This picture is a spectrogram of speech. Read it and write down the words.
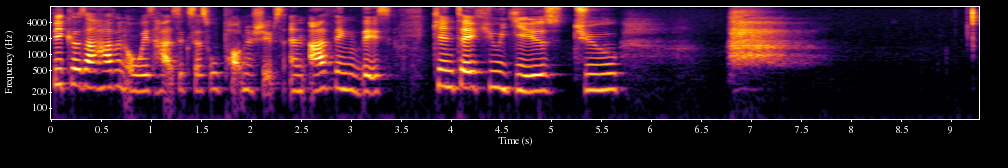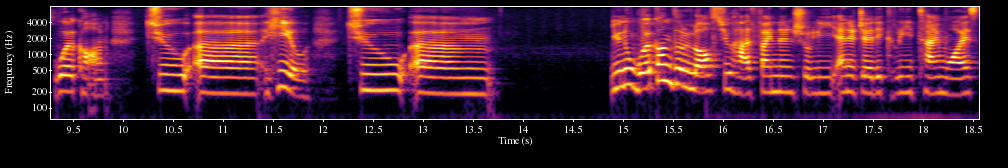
because I haven't always had successful partnerships and I think this can take you years to work on, to uh, heal, to um, you know work on the loss you had financially, energetically, time-wise.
